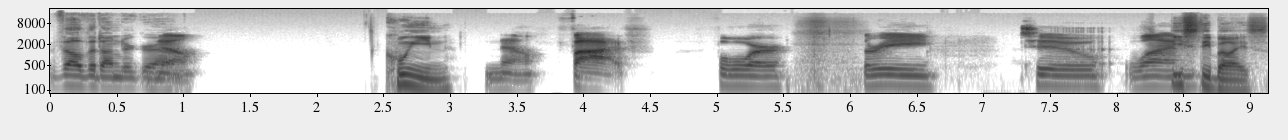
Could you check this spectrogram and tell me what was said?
Velvet Underground. no, Queen, no. Five, four, three, two, one. Beastie Boys.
